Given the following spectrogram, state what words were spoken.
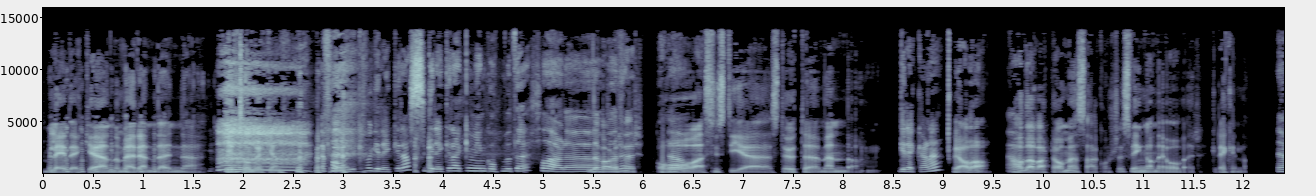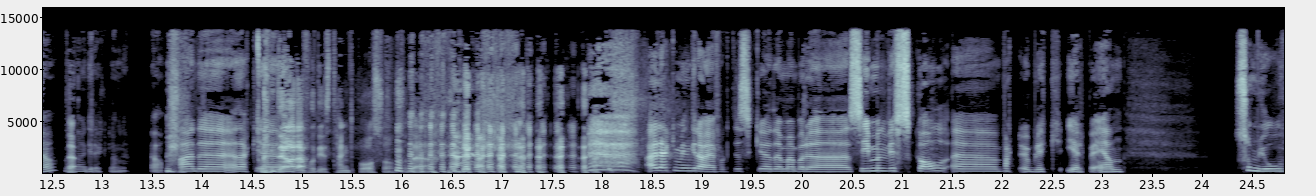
ble det ikke noe mer enn den uh, gin tonicen. Jeg faller ikke for grekere, ass. Grekere er ikke min kopp med te. Sånn er det, Det var det før. Og Ja. jeg syns de er staute menn, da. Grekerne? Ja da. Ja. Hadde jeg vært dame, så hadde jeg kanskje svinga ned over Grekenland. Ja, det er Grekland, ja. ja. Nei, det, det er ikke Det har jeg faktisk tenkt på også. Så det, Nei, det er ikke min greie, faktisk. Det må jeg bare si. Men vi skal eh, hvert øyeblikk hjelpe en som jo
